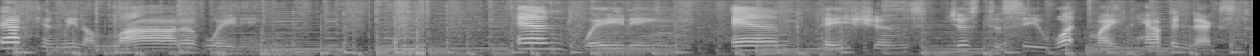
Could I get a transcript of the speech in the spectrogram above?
That can mean a lot of waiting. And waiting and patience just to see what might happen next.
